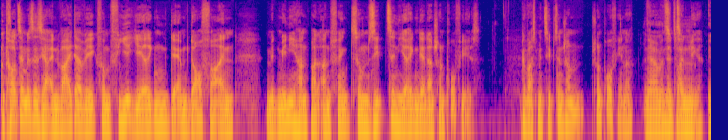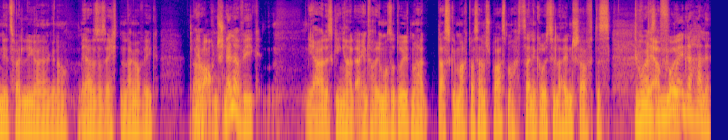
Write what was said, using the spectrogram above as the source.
Und trotzdem ist es ja ein weiter Weg vom Vierjährigen, der im Dorfverein mit Mini-Handball anfängt, zum 17-Jährigen, der dann schon Profi ist. Du warst mit 17 schon, schon Profi, ne? Ja, mit in 17 in die zweite Liga, ja, genau. Ja, das ist echt ein langer Weg. Klar. Ja, aber auch ein schneller Weg ja, das ging halt einfach immer so durch. Man hat das gemacht, was einem Spaß macht. Seine größte Leidenschaft. Das, du warst der Erfolg, nur in der Halle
